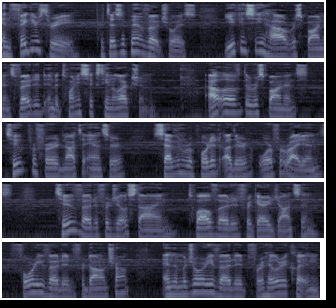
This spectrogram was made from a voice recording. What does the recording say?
In Figure 3, Participant Vote Choice, you can see how respondents voted in the 2016 election. Out of the respondents, 2 preferred not to answer, 7 reported other or for write ins, 2 voted for Jill Stein, 12 voted for Gary Johnson, 40 voted for Donald Trump, and the majority voted for Hillary Clinton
